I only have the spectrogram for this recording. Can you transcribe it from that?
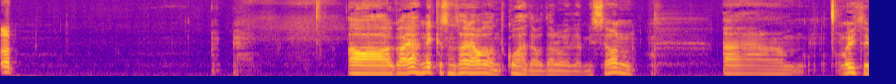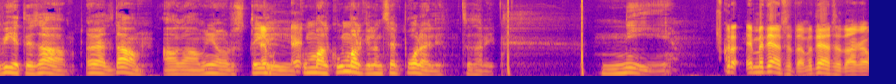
oot. aga jah, need, kes on sarja vaadanud, kohe teavad aru jälle, mis see on. Äh, ma ühte vihjet ei saa öelda, aga minu arust teil Ei, kummal, kummalgi on see pooleli, see sari. nii. kurat, ei ma tean seda, ma tean seda, aga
